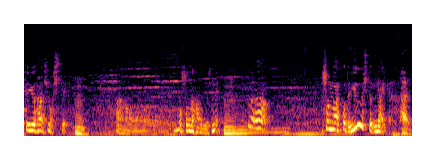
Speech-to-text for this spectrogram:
っていう話もして、うん。あのーもうそんな感じですね。うん。だからそんなこと言う人いないから。はい。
